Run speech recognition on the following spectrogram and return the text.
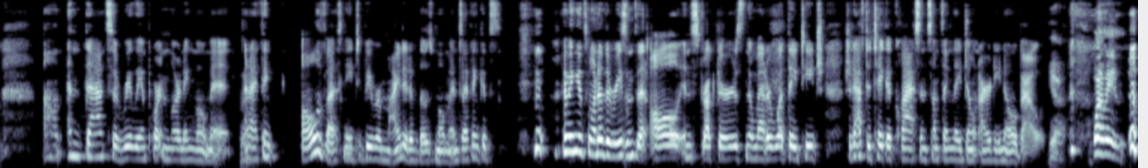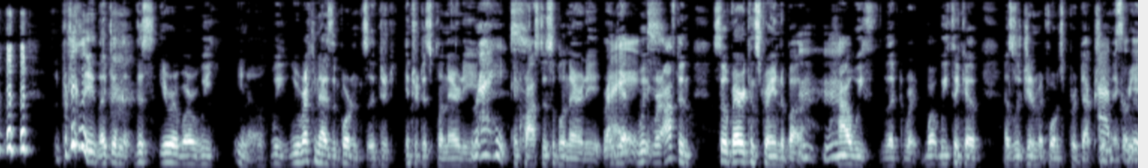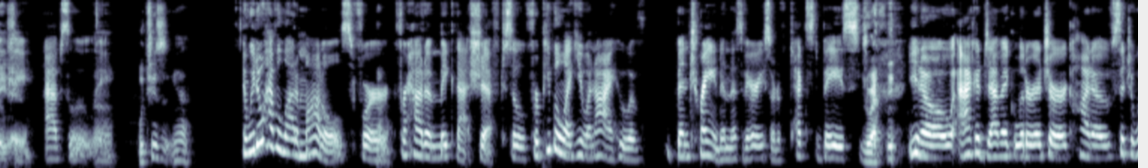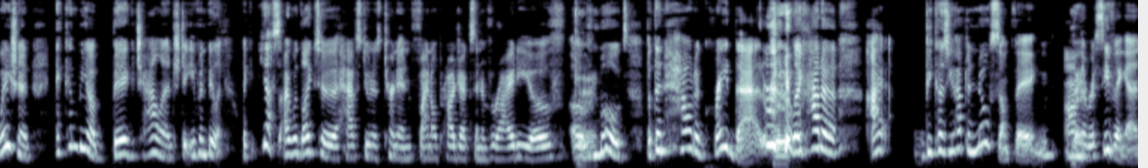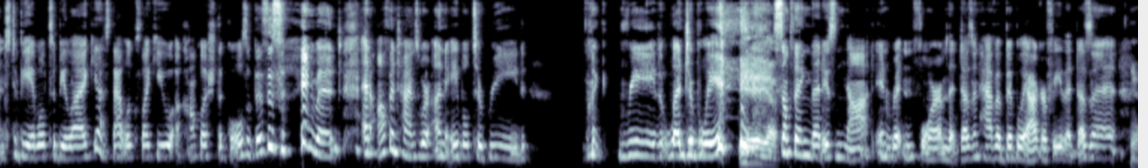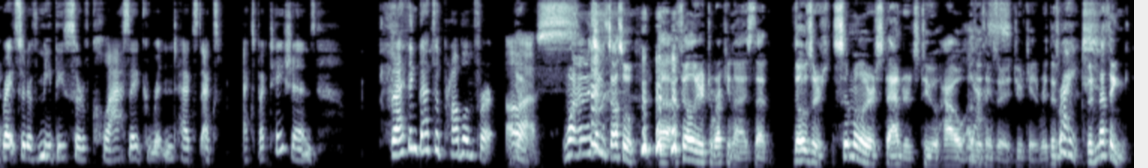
Um, and that's a really important learning moment. And I think all of us need to be reminded of those moments. I think it's I think it's one of the reasons that all instructors, no matter what they teach, should have to take a class in something they don't already know about. yeah. Well, I mean, particularly like in this era where we, you know, we we recognize the importance of inter- interdisciplinarity right. and cross disciplinarity. Right. We, we're often still very constrained about Mhm. how we like what we think of as legitimate forms of production and creation. Absolutely. Absolutely. Uh, which is yeah, and we don't have a lot of models for No. for how to make that shift. So for people like you and I who have been trained in this very sort of text-based, right. you know, academic literature kind of situation, it can be a big challenge to even be like like yes, I would like to have students turn in final projects in a variety of of Right. modes, but then how to grade that, Right. right? like how to I because you have to know something on Right. the receiving end to be able to be like, yes, that looks like you accomplished the goals of this assignment. And oftentimes we're unable to read, like, read legibly Yeah, yeah, yeah. something that is not in written form, that doesn't have a bibliography, that doesn't, right, sort of meet these sort of classic written text ex- expectations. But I think that's a problem for Yeah. us. Well, and I think it's also uh, a failure to recognize that those are similar standards to how other things are adjudicated. Right? There's right. there's nothing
